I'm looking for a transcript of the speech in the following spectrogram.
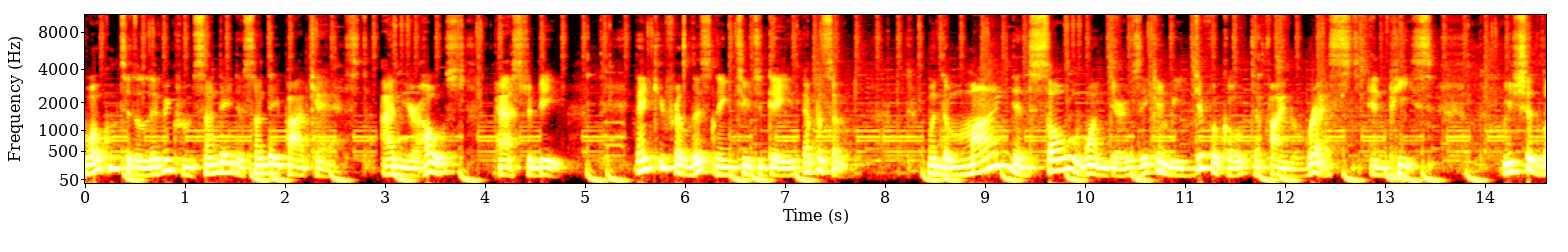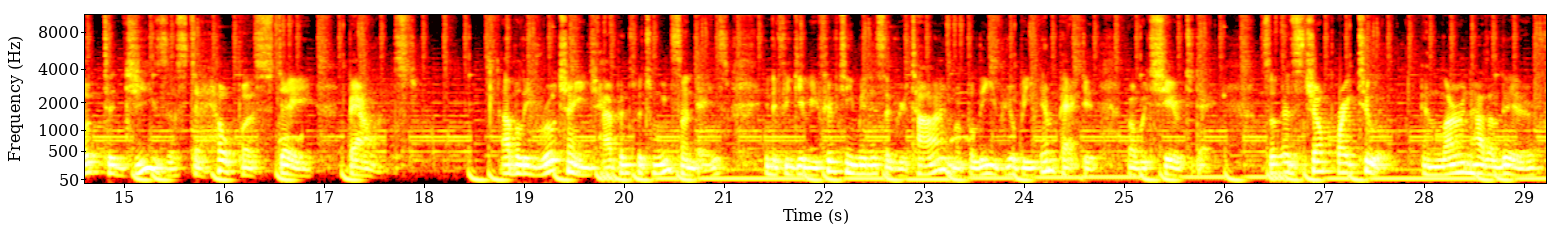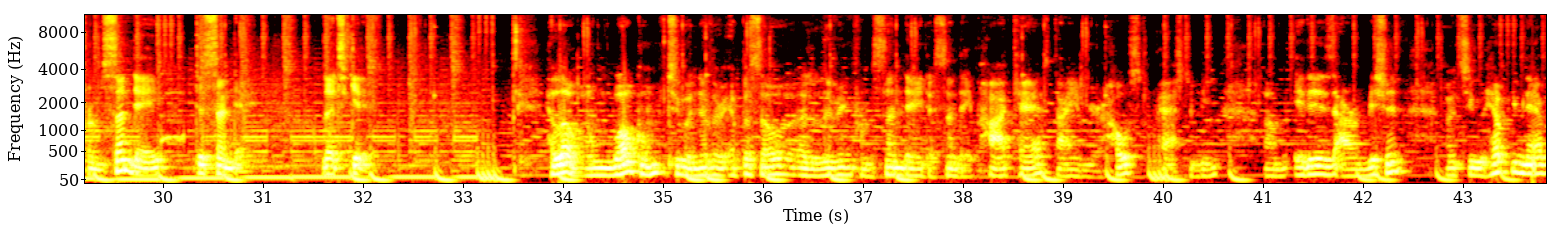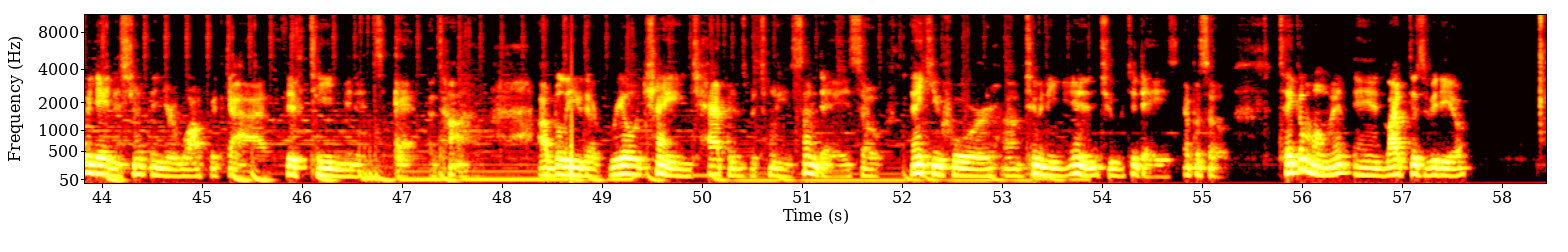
Welcome to the Living from Sunday to Sunday podcast. I'm your host, Pastor B. Thank you for listening to today's episode. When the mind and soul wanders, it can be difficult to find rest and peace. We should look to Jesus to help us stay balanced. I believe real change happens between Sundays, and if you give me 15 minutes of your time, I believe you'll be impacted by what's shared today. So let's jump right to it and learn how to live from Sunday to Sunday. Let's get it. Hello, and welcome to another episode of the Living from Sunday to Sunday podcast. I am your host, Pastor B. Um, it is our mission uh, to help you navigate and strengthen your walk with God 15 minutes at a time. I believe that real change happens between Sundays. So, thank you for um, tuning in to today's episode. Take a moment and like this video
